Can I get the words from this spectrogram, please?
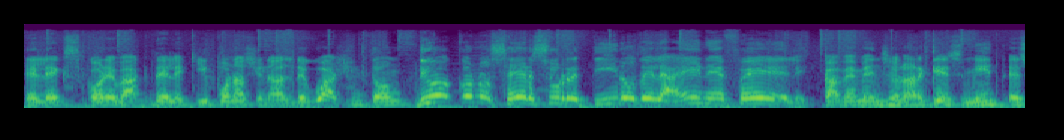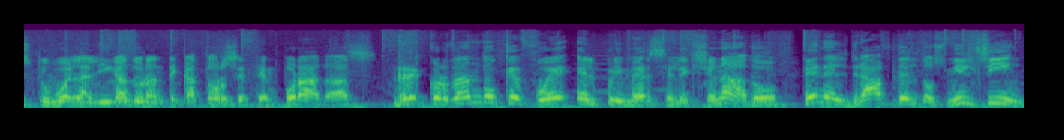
el ex coreback del equipo nacional de Washington dio a conocer su retiro de la NFL. Cabe mencionar que Smith estuvo en la liga durante 14 temporadas, recordando que fue el primer seleccionado en el draft del 2005.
